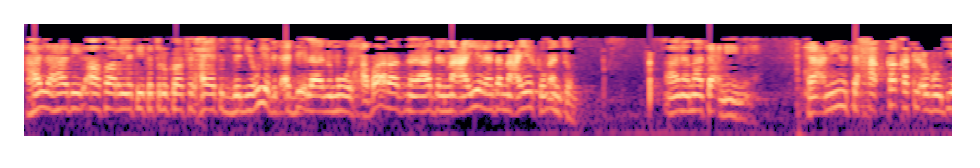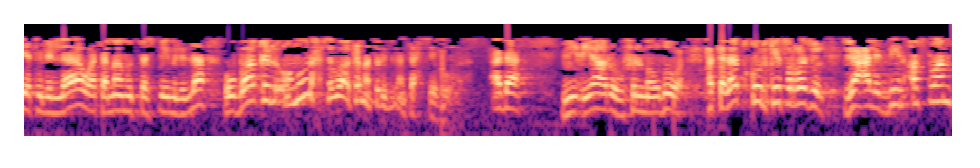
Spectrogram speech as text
هل هذه الآثار التي تتركها في الحياة الدنيوية بتؤدي إلى نمو الحضارة هذا المعايير هذا معاييركم أنتم؟ أنا ما تعنيني. تعنيني تحققت العبودية لله وتمام التسليم لله وباقي الأمور احسبوها كما تريدون أن تحسبوها. هذا معياره في الموضوع. حتى لا تقول كيف الرجل جعل الدين أصلا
